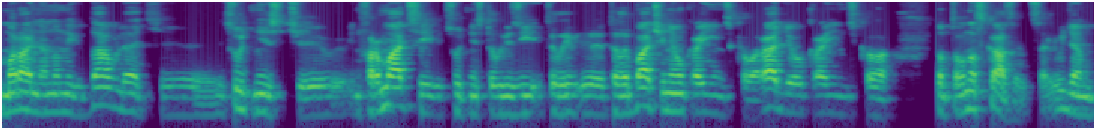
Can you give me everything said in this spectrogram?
морально на них давлять, е, відсутність е, інформації, відсутність телевізії, теле, е, телебачення українського, радіо українського. Тобто воно сказується людям.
